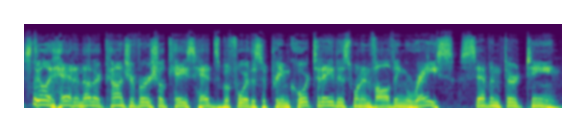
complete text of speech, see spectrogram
Still ahead, another controversial case heads before the Supreme Court today. This one involving race. 713.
